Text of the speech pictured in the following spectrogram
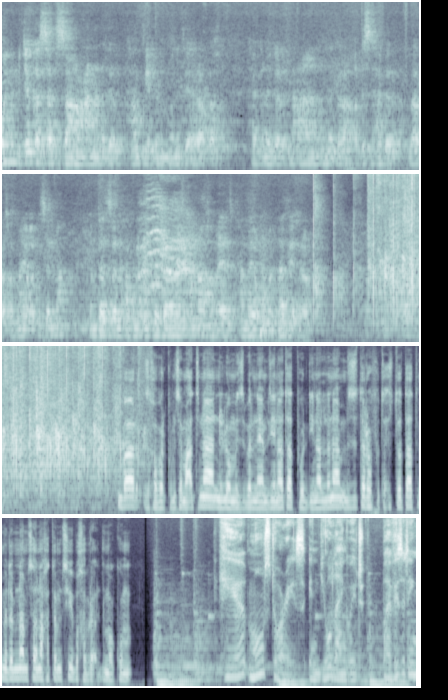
ኮይኑ ብጀካ ሳ ተሰማምዓና ነገር ሓንቲ የለን ሆነ እግዚኣብሔር ኣምላኽ ሓቂ ነገር ነታ ቅድስቲ ሃገር ባረኸልና ይቐድሰልና ከምታ ዝፀንሓትና ቦታ ፅሓና ከማያ ፅሓና ይቆመልና እግዚኣብሔር ኣምላኽ እምበር ዝኸበርኩም ሰማዕትና ንሎሚ ዝበልናዮም ዜናታት ወዲና ኣለና ምስ ዝተረፉ ትሕዝቶታት መደብና ምሳና ኸተምሲ ብኽብሪ ዕድመኩም Hear more stories in your language by visiting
